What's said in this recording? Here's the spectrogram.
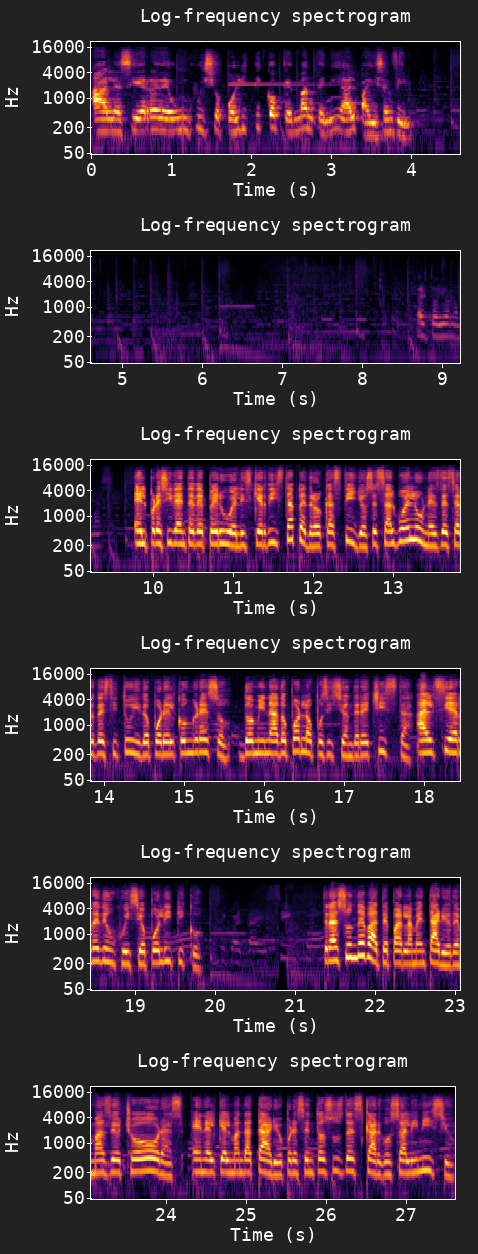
al cierre de un juicio político que mantenía al país en filo. Falto yo nomás. El presidente de Perú, el izquierdista Pedro Castillo, se salvó el lunes de ser destituido por el Congreso, dominado por la oposición derechista, al cierre de un juicio político. Tras un debate parlamentario de más de ocho horas, en el que el mandatario presentó sus descargos al inicio,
